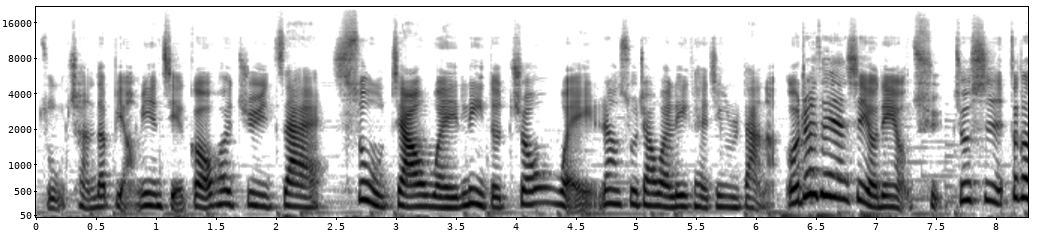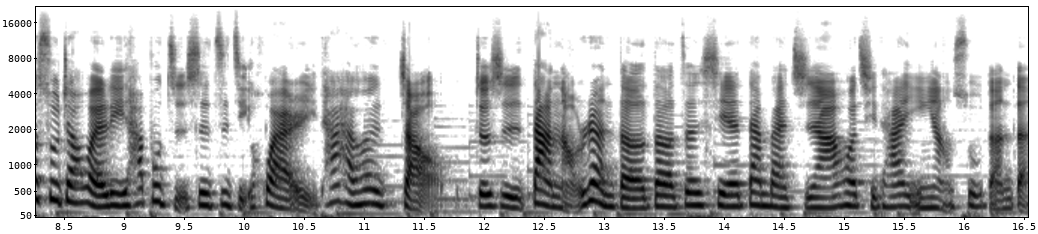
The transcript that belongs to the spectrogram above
组成的表面结构会聚在塑胶微粒的周围，让塑胶微粒可以进入大脑。我。觉得这件事有点有趣，就是这个塑胶微粒，它不只是自己坏而已，它还会找就是大脑认得的这些蛋白质啊，或其他营养素等等，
